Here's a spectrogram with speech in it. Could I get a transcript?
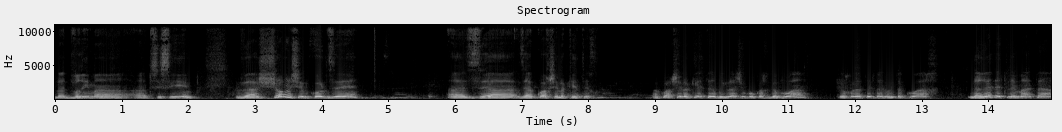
לדברים הבסיסיים. והשורש של כל זה, זה, זה הכוח של הכתר. הכוח של הכתר, בגלל שהוא כל כך גבוה, הוא יכול לתת לנו את הכוח לרדת למטה,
